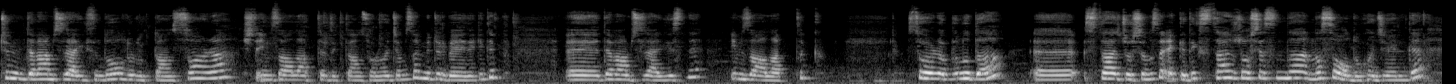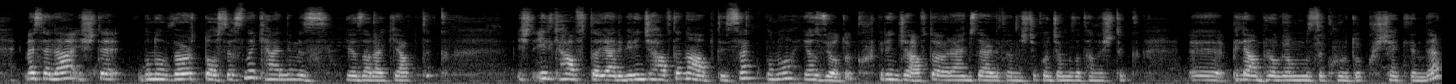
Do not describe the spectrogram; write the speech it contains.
Tüm devam çizelgesini doldurduktan sonra işte imzalattırdıktan sonra hocamıza müdür beye de gidip e, devam çizelgesini imzalattık. Sonra bunu da e, staj dosyamıza ekledik. Staj dosyasında nasıl olduk Kocaeli'de? Mesela işte bunu Word dosyasına kendimiz yazarak yaptık. İşte ilk hafta yani birinci hafta ne yaptıysak bunu yazıyorduk. Birinci hafta öğrencilerle tanıştık, hocamızla tanıştık. E, plan programımızı kurduk şeklinde.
